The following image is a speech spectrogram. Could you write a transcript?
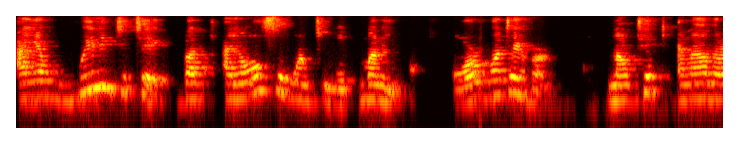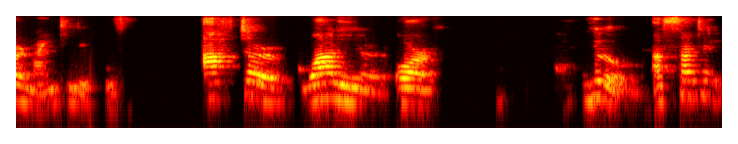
I am willing to take, but I also want to make money or whatever. Now take another 90 days. After one year or you know a certain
